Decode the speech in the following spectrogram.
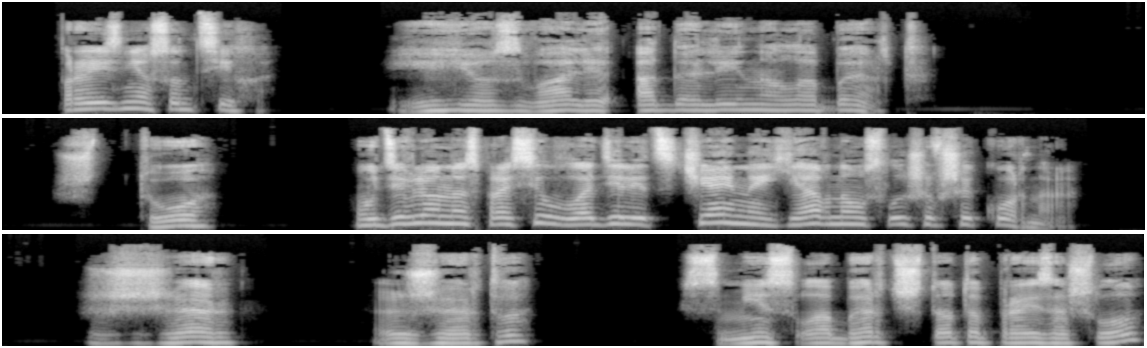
— произнес он тихо. «Ее звали Адалина Лаберт». «Что?» — удивленно спросил владелец чайной, явно услышавший Корнера. «Жер... жертва? С мисс Лаберт что-то произошло?»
